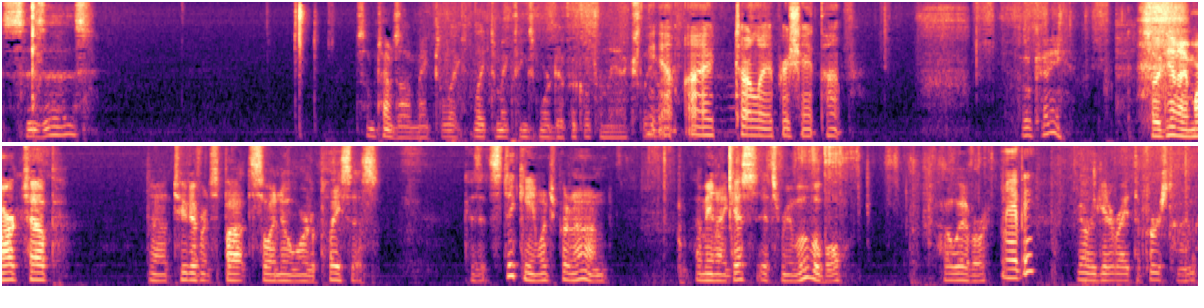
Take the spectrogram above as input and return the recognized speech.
Scissors. Sometimes I make to like like to make things more difficult than they actually Yeah, I totally appreciate that. Okay. So again, I marked up uh, two different spots so I know where to place this. Because it's sticky and once you put it on, I mean, I guess it's removable. However, Maybe? really get it right the first time.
